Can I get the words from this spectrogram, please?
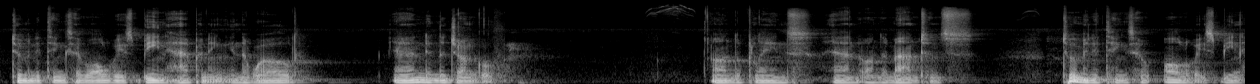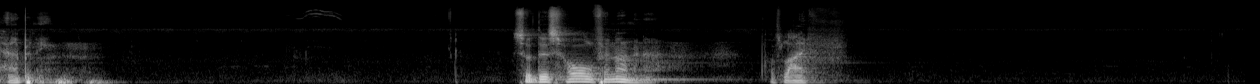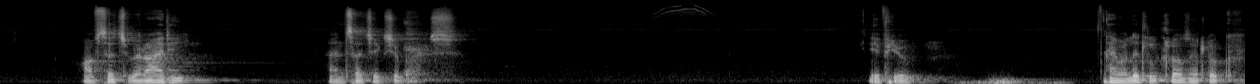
Too many things have always been happening in the world and in the jungle, on the plains and on the mountains. Too many things have always been happening. So, this whole phenomena of life, of such variety and such exuberance, if you have a little closer look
